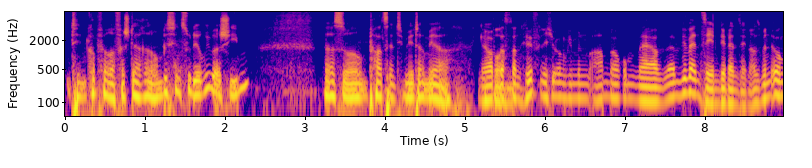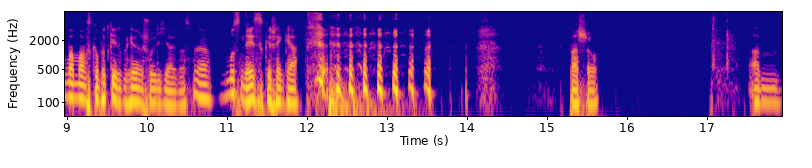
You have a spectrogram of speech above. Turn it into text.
den Kopfhörerverstärker noch ein bisschen zu dir rüberschieben. Da hast du ein paar Zentimeter mehr. Ja, ob das dann hilft, nicht irgendwie mit dem Arm darum. Naja, wir werden sehen, wir werden sehen. Also wenn irgendwann mal was kaputt geht, okay, dann schulde ich halt was. Ja, muss ein nächstes Geschenk her. Passt schon. Ähm,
